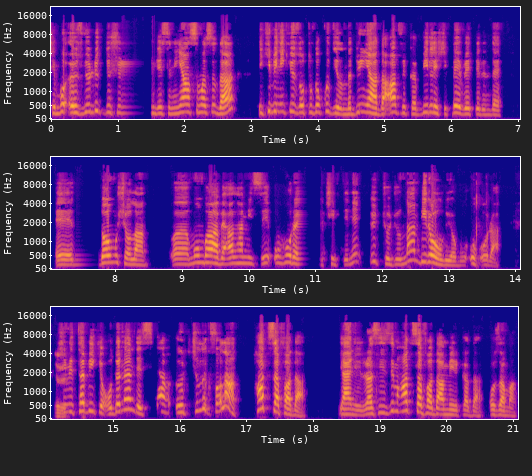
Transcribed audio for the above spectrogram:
Şimdi bu özgürlük düşüncesinin yansıması da 2239 yılında dünyada Afrika Birleşik Devletleri'nde e, doğmuş olan e, Mumbabe Alhamisi Uhura çiftinin üç çocuğundan biri oluyor bu Uhura. Evet. Şimdi tabii ki o dönemde siyah ırkçılık falan hat safhada. Yani rasizm hat safhada Amerika'da o zaman.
